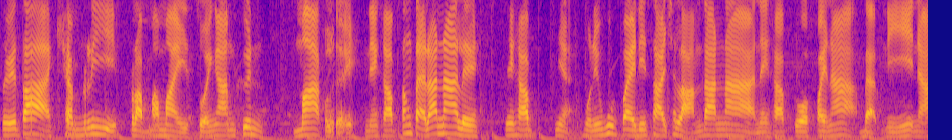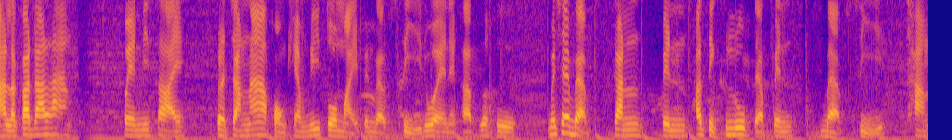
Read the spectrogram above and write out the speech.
Toyota Camry ปรับมาใหม่สวยงามขึ้นมากเลยนะครับตั้งแต่ด้านหน้าเลยนะครับเนี่ยวันนี้พูดไปดีไซน์ฉลามด้านหน้านะครับตัวไฟหน้าแบบนี้นะแล้วก็ด้านล่างเป็นดีไซน์ กระจังหน้าของ Camry ตัวใหม่เป็นแบบสีด้วยนะครับ ก็คือไม่ใช่แบบกันเป็นพลาสติกขึ้นรูป แต่เป็นแบบสีทั้ง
